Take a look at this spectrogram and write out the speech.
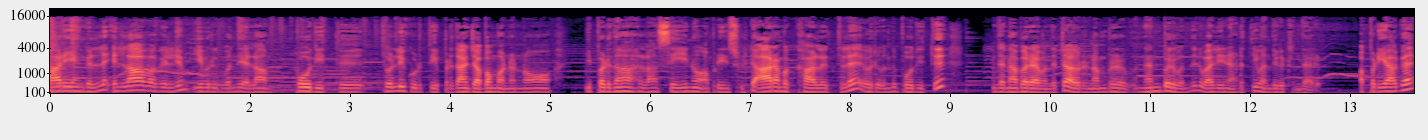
காரியங்களில் எல்லா வகையிலையும் இவருக்கு வந்து எல்லாம் போதித்து சொல்லி கொடுத்து இப்படி தான் ஜபம் பண்ணணும் இப்படி தான் எல்லாம் செய்யணும் அப்படின்னு சொல்லிட்டு ஆரம்ப காலத்தில் இவர் வந்து போதித்து இந்த நபரை வந்துட்டு அவர் நண்பர் நண்பர் வந்து வழி நடத்தி வந்துக்கிட்டு இருந்தார். அப்படியாக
